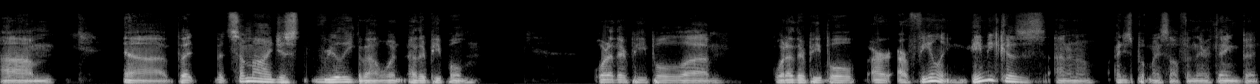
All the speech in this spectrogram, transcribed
um, uh, but but somehow I just really about what other people, what other people, um, what other people are are feeling. Maybe because I don't know. I just put myself in their thing, but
